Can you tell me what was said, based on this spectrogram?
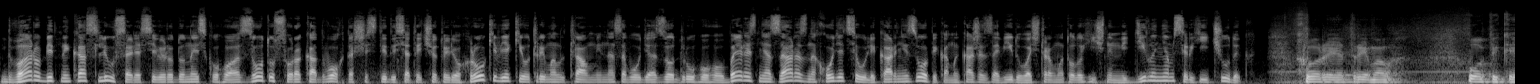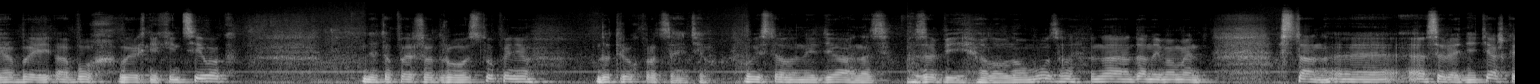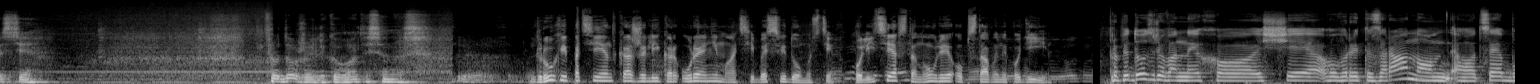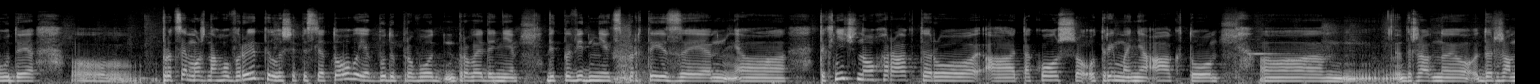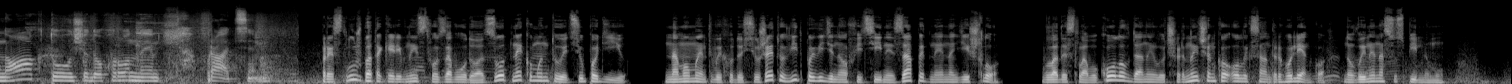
Два робітника слюсаря Сєвєродонецького Азоту 42 та 64 років, які отримали травми на заводі Азот 2 березня, зараз знаходяться у лікарні з опіками, каже завідувач травматологічним відділенням Сергій Чудик. Хворий отримав опіки обох верхніх кінцівок до першого другого ступеню до 3%. Виставлений діагноз забій головного мозку. На даний момент стан е, середньої тяжкості. Продовжує лікуватися нас. Другий пацієнт, каже лікар, у реанімації без свідомості. Поліція встановлює обставини події. Про підозрюваних ще говорити зарано. Це буде про це можна говорити лише після того, як будуть проведені відповідні експертизи технічного характеру, а також отримання акту державної державного акту щодо охорони праці. Прес-служба та керівництво заводу Азот не коментує цю подію. На момент виходу сюжету відповіді на офіційний запит не надійшло. Владислав Уколов, Данило Черниченко, Олександр Голенко. Новини на Суспільному.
